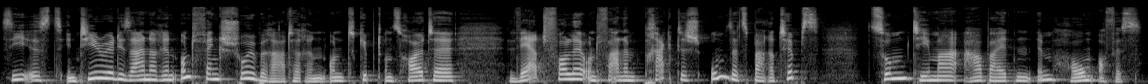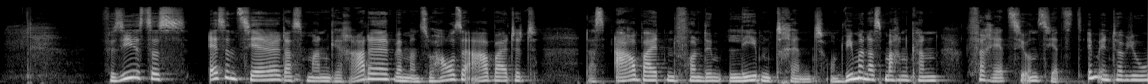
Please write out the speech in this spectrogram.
Sie ist Interior Designerin und Feng Shui-Beraterin und gibt uns heute wertvolle und vor allem praktisch umsetzbare Tipps zum Thema Arbeiten im Homeoffice. Für sie ist es essentiell, dass man gerade, wenn man zu Hause arbeitet, das Arbeiten von dem Leben trennt. Und wie man das machen kann, verrät sie uns jetzt im Interview.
